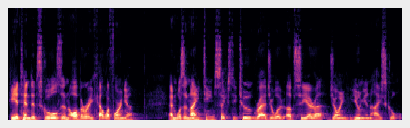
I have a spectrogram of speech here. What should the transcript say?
He attended schools in Auberry, California, and was a 1962 graduate of Sierra Joint Union High School.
